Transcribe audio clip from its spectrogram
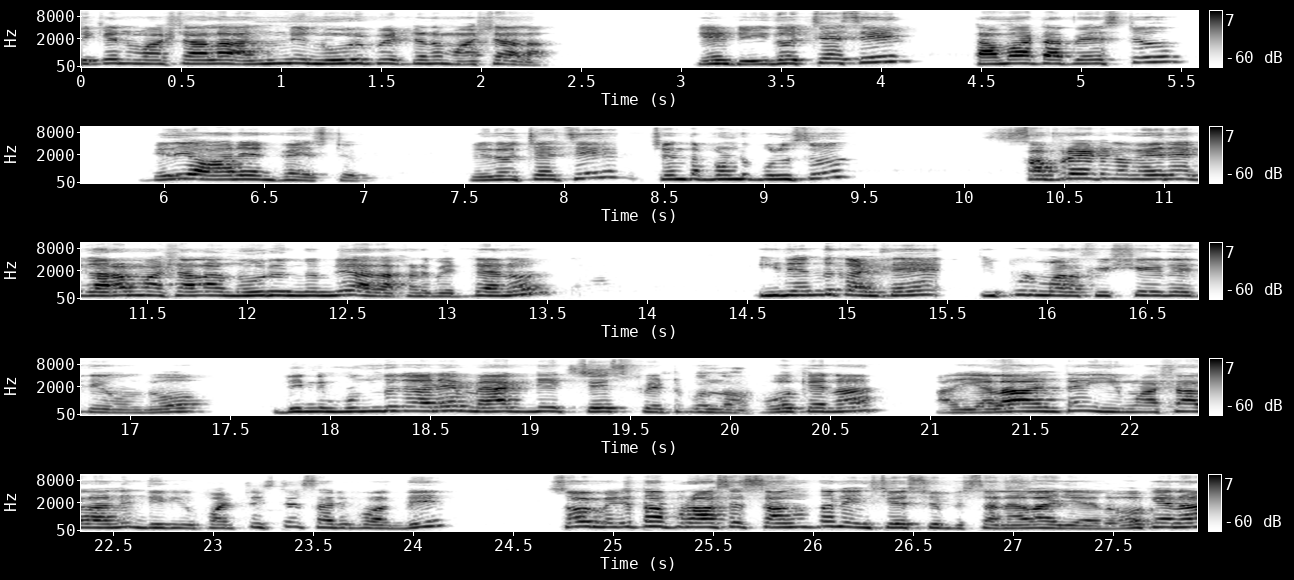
చికెన్ మసాలా అన్ని నూరి పెట్టిన మసాలా. ఏంటి? ఇది వచ్చేసి టమాటా పేస్ట్ ఇది ఆనియన్ పేస్ట్. ఇది వచ్చేసి చింతపండు పులుసు. సపరేట్గా వేరే గరం మసాలా నూరింది ఉంది అది అక్కడ పెట్టాను. ఇది ఎందుకంటే ఇప్పుడు మన ఫిష్ ఏదైతే ఉందో దీన్ని ముందుగానే మ్యాగ్నేట్ చేసి పెట్టుకుందాం. ఓకేనా? అది ఎలా అంటే ఈ మసాలాని దీనికి పట్టిస్తే సరిపోద్ది. సో మిగతా ప్రాసెస్ అంతా నేను చేసి చూపిస్తాను. ఎలా చేయాలో. ఓకేనా?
